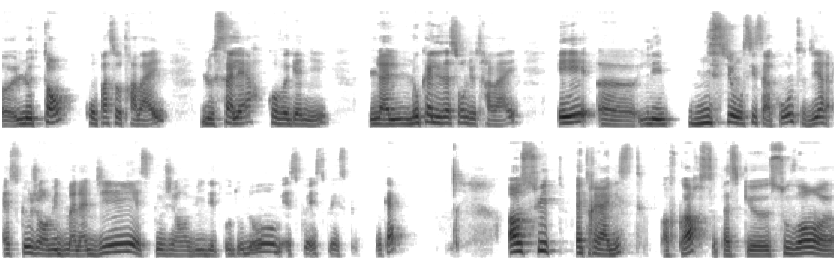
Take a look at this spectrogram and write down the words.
le temps qu'on passe au travail, le salaire qu'on veut gagner, la localisation du travail et les missions aussi ça compte. Se dire est-ce que j'ai envie de manager, est-ce que j'ai envie d'être autonome, est-ce que, est-ce que, est-ce que, ok? Ensuite être réaliste of course, parce que souvent, euh,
